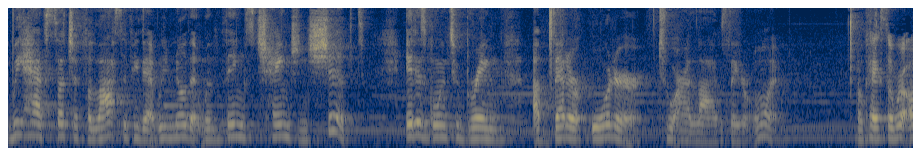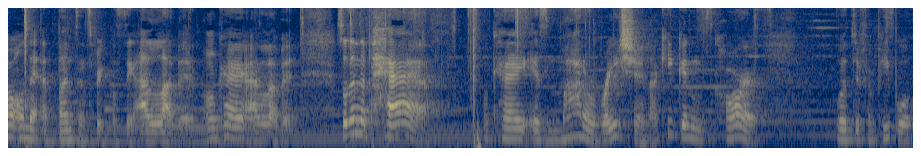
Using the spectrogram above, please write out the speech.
we have such a philosophy that we know that when things change and shift, it is going to bring a better order to our lives later on. Okay, so we're all on that abundance frequency. I love it. Okay, I love it. So then the path okay, is moderation. I keep getting this card with different people.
